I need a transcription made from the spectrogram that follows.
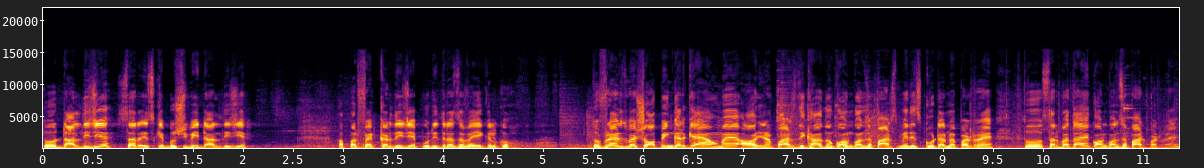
तो डाल दीजिए सर इसके बुश भी डाल दीजिए। अब परफेक्ट कर दीजिए पूरी तरह से व्हीकल को। तो फ्रेंड्स मैं शॉपिंग करके आया हूँ मैं ओरिजिनल पार्ट्स दिखा दूँ कौन कौन से पार्ट्स मेरे स्कूटर में पड़ रहे हैं। तो सर बताएँ कौन कौन से पार्ट पड़ रहे हैं?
